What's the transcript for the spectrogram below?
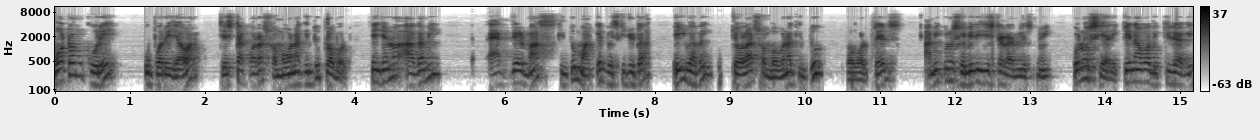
বটম করে উপরে যাওয়ার চেষ্টা করার সম্ভাবনা কিন্তু প্রবল। সেই জন্য আগামী এক দেড় মাস কিন্তু মার্কেট বেশ কিছুটা এইভাবেই চলার সম্ভাবনা কিন্তু প্রবল। ফ্রেন্ডস আমি কোনো সেবি রেজিস্টার্ড অ্যানালিস্ট নই, কোনো শেয়ারে কেনা বা বিক্রির আগে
